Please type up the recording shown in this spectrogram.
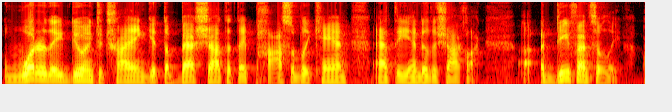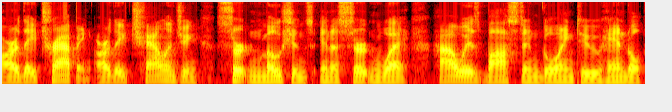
What are they doing to try and get the best shot that they possibly can at the end of the shot clock? Uh, defensively, are they trapping? Are they challenging certain motions in a certain way? How is Boston going to handle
